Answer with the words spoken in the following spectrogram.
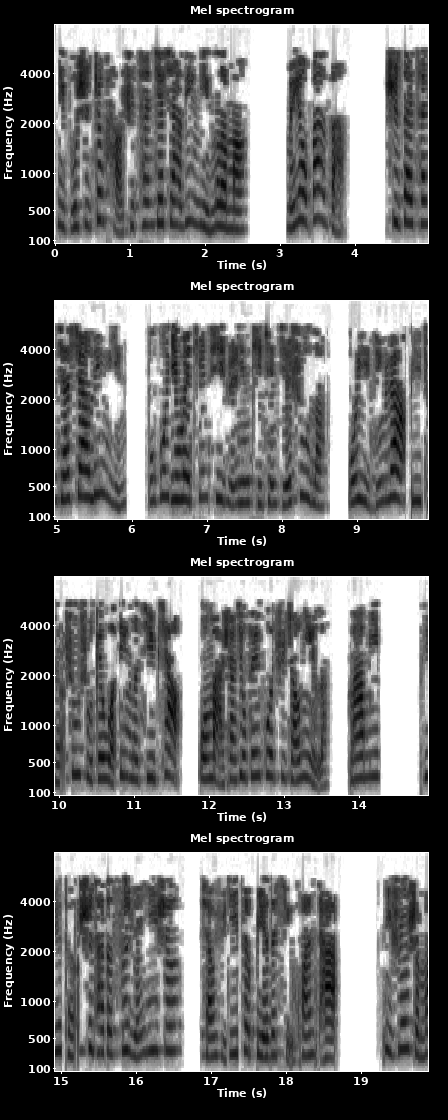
你不是正好去参加夏令营了吗？没有办法，是在参加夏令营，不过因为天气原因提前结束了。我已经让 Peter 叔叔给我订了机票，我马上就飞过去找你了，妈咪。Peter 是他的私人医生，小雨滴特别的喜欢他。你说什么？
